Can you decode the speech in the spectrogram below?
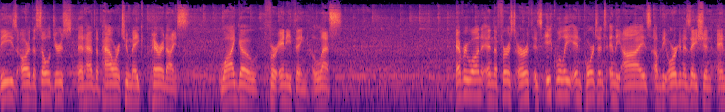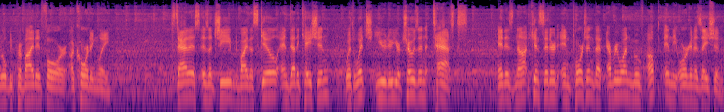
These are the soldiers that have the power to make paradise. Why go for anything less? Everyone in the First Earth is equally important in the eyes of the organization and will be provided for accordingly. Status is achieved by the skill and dedication with which you do your chosen tasks. It is not considered important that everyone move up in the organization,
